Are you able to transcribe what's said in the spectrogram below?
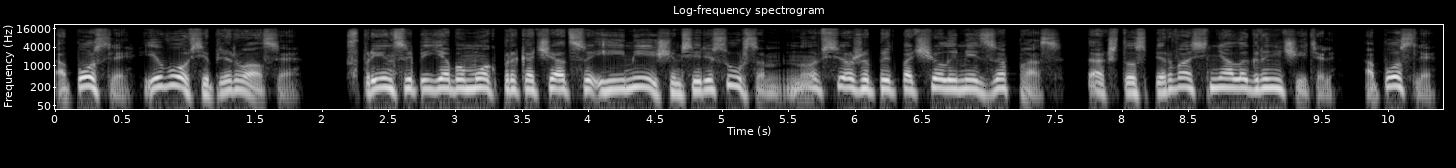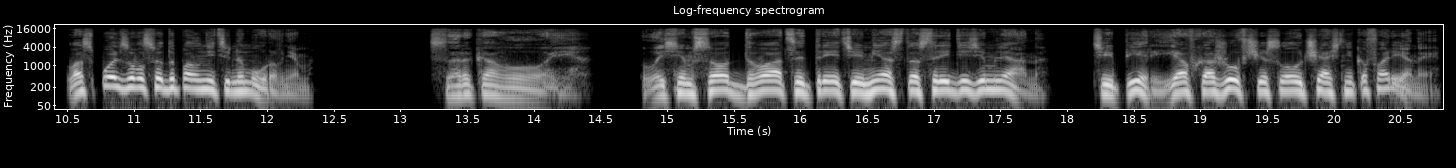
а после и вовсе прервался. В принципе, я бы мог прокачаться и имеющимся ресурсом, но все же предпочел иметь запас, так что сперва снял ограничитель, а после воспользовался дополнительным уровнем. Сороковой. 823 место среди землян. Теперь я вхожу в число участников арены.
